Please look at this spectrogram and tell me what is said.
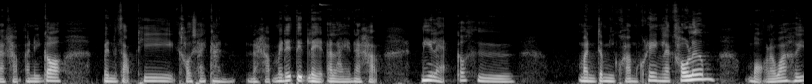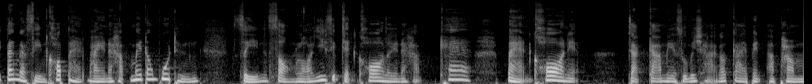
นะครับ อันนี้ก็เป็นศัพท์ที่เขาใช้กันนะครับ ไม่ได้ติดเลทอะไรนะครับ นี่แหละก็คือมันจะมีความเคร่งและเขาเริ่มบอกแล้วว่าเฮ้ยตั้งแต่ศีลข้อ 8 ไปนะครับ ไม่ต้องพูดถึงศีล 227 ข้อเลยนะครับ แค่ 8 ข้อเนี่ยจากการเมสุมิชาก็กลายเป็นอภรรม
